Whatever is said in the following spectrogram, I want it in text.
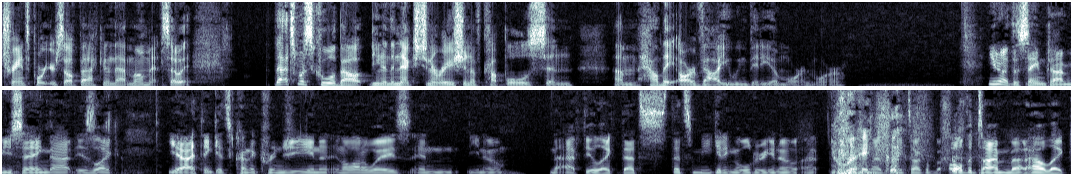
transport yourself back into that moment so it, that's what's cool about you know the next generation of couples and um, how they are valuing video more and more you know, at the same time, you saying that is like, yeah, I think it's kind of cringy in in a lot of ways, and you know, I feel like that's that's me getting older. You know, I, Right. my buddy talk about all the time about how like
